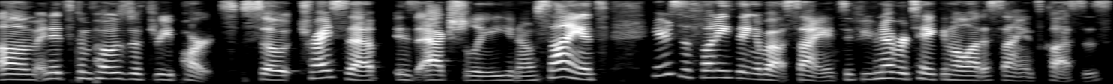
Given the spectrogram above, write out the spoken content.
Um, and it's composed of three parts. So tricep is actually, you know, science. Here's the funny thing about science. If you've never taken a lot of science classes,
